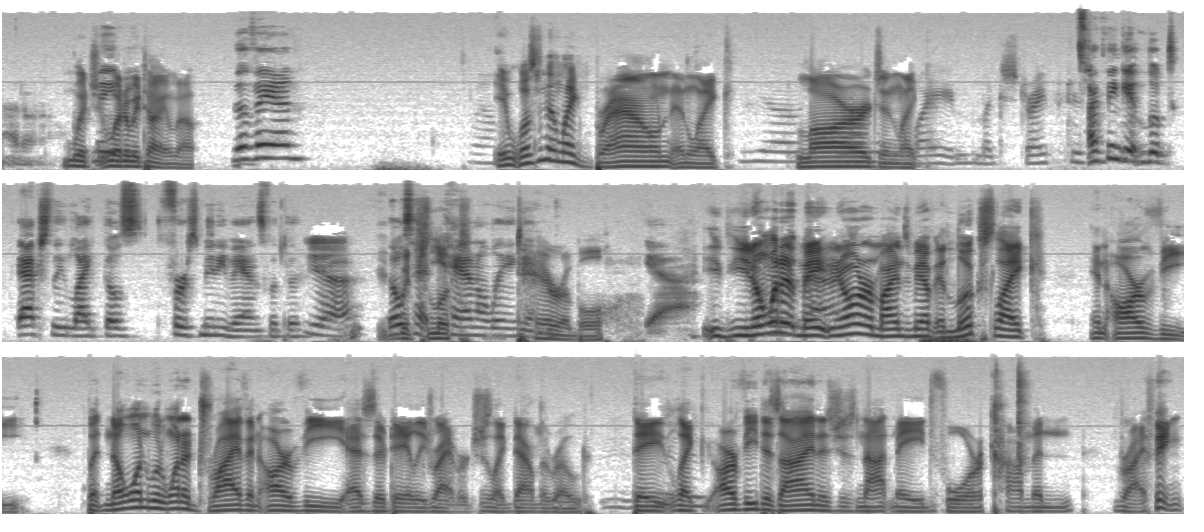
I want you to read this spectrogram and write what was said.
I don't know. Which what are we talking about? The van. It wasn't it like brown and like Yeah, Large and, like- white like striped. Or I think it looked actually like those first minivans with the Yeah. those which had looked paneling. and- terrible. yeah. You- You know what it made? You know what it reminds me of? It looks like an RV, but no one would want to drive an RV as their daily driver, just like down the road. They Mhm. like RV design is just not made for common driving,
